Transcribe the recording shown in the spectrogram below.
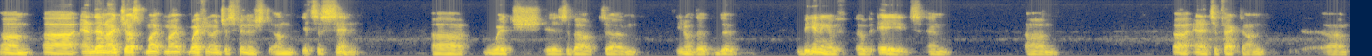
Um, uh, and then I just my my wife and I just finished um, "It's a Sin," uh, which is about um, you know the the beginning of of AIDS and um, uh, and its effect on um,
